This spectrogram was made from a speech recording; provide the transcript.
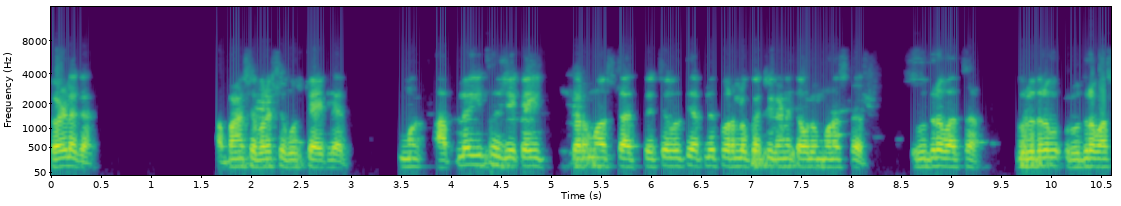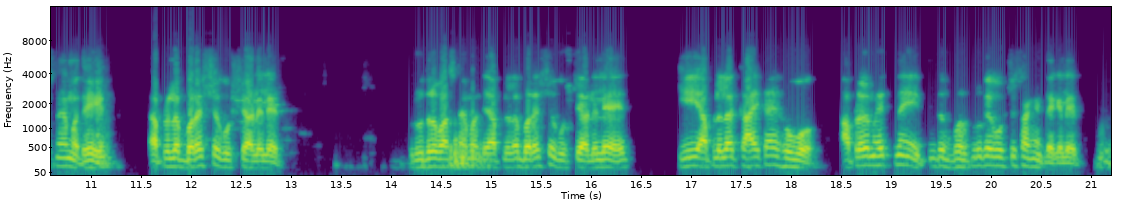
कळलं का? आपण अशा बऱ्याचशा गोष्टी ऐकल्यात. मग आपलं इथं जे काही कर्म असतात त्याच्यावरती आपले परलोकाचे गणित अवलंबून असतात. रुद्रवाचा रुद्र रुद्र वाचण्यामध्ये आपल्याला बऱ्याचशा गोष्टी आलेल्या आहेत. रुद्र वाचण्यामध्ये आपल्याला बऱ्याचशा गोष्टी आलेल्या आहेत की आपल्याला काय काय हवं आपल्याला माहीत नाही. तिथं भरपूर काही गोष्टी सांगितल्या गेल्या आहेत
